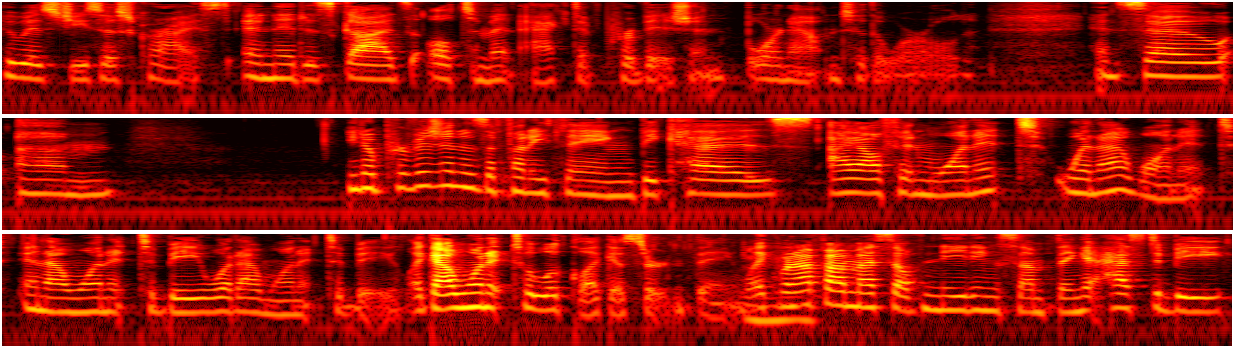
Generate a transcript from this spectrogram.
who is Jesus Christ. And it is God's ultimate act of provision born out into the world. And so, um, you know, provision is a funny thing because I often want it when I want it, and I want it to be what I want it to be. Like, I want it to look like a certain thing. Like, mm-hmm. when I find myself needing something, it has to be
